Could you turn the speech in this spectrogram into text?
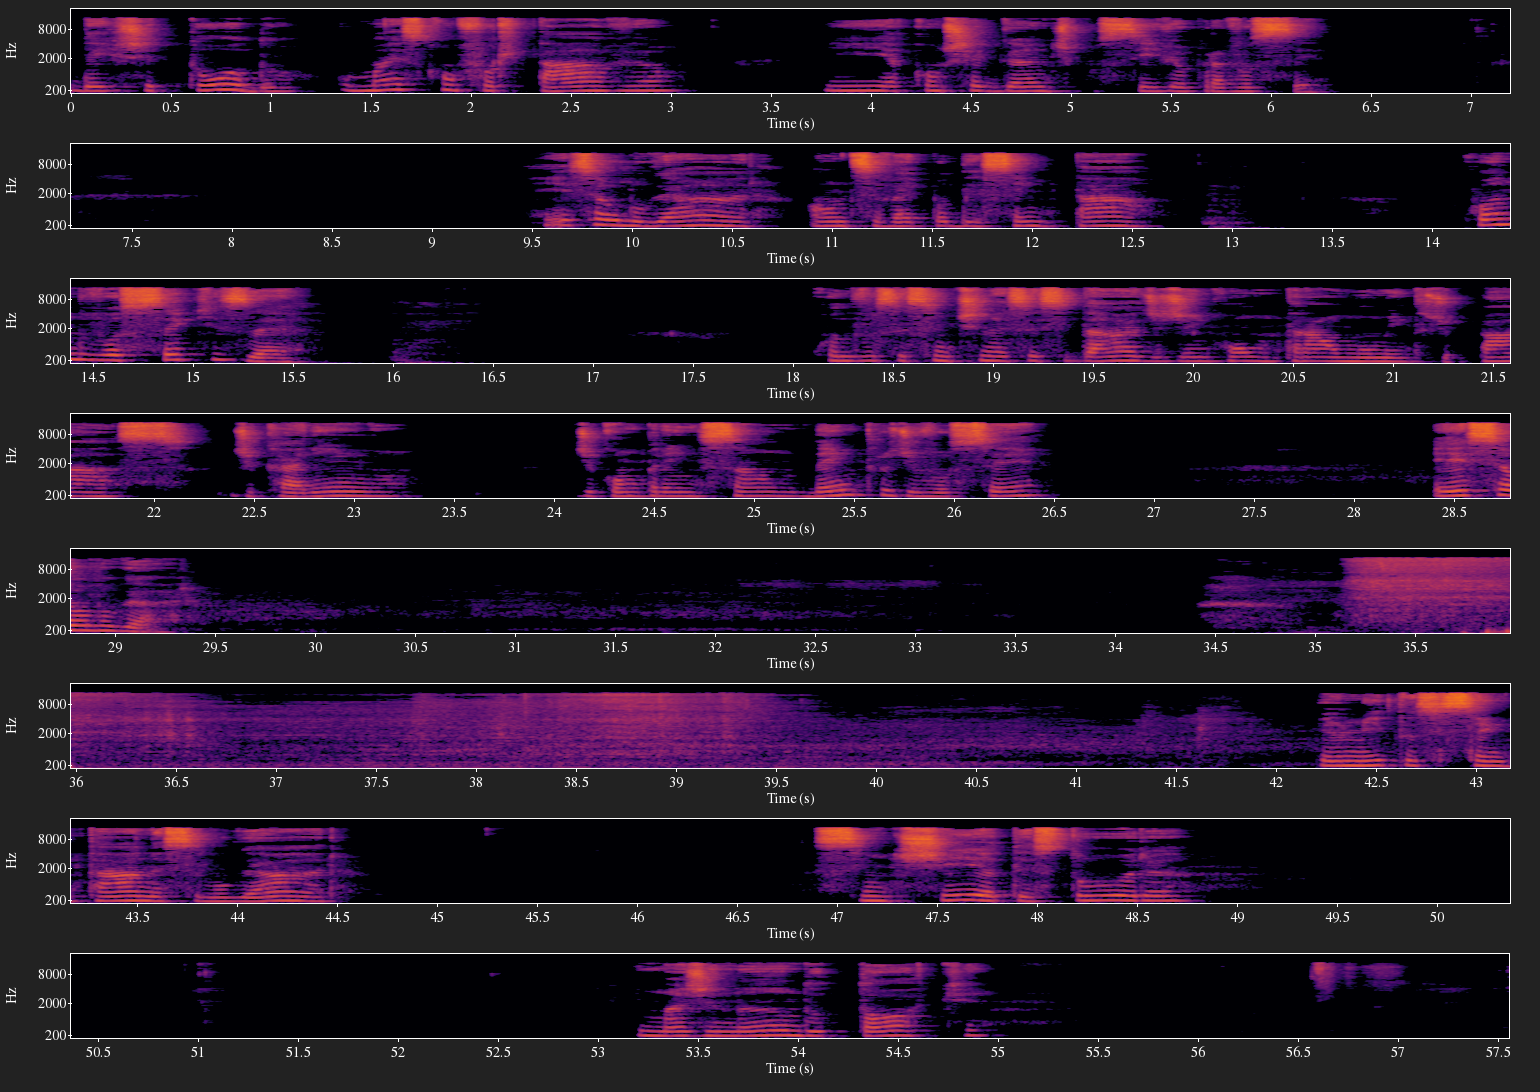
Deixe tudo o mais confortável e aconchegante possível para você. Esse é o lugar onde você vai poder sentar quando você quiser. Quando você sentir necessidade de encontrar um momento de paz, de carinho, de compreensão dentro de você, esse é o lugar. Permita-se sentar nesse lugar, sentir a textura, imaginando o toque.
